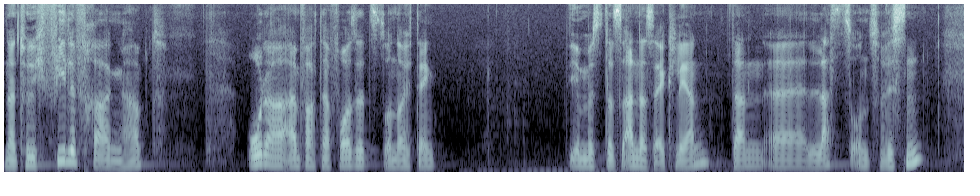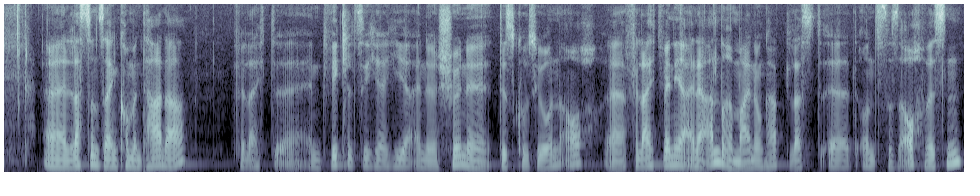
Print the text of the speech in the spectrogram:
natürlich viele Fragen habt oder einfach davor sitzt und euch denkt, ihr müsst das anders erklären, dann äh, lasst es uns wissen. Äh, lasst uns einen Kommentar da. Vielleicht äh, entwickelt sich ja hier eine schöne Diskussion auch. Äh, vielleicht, wenn ihr eine andere Meinung habt, lasst äh, uns das auch wissen.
